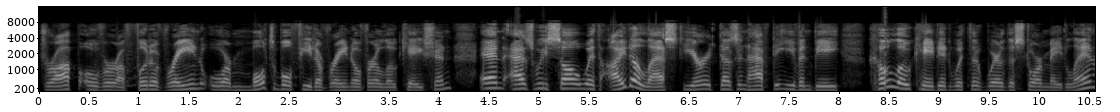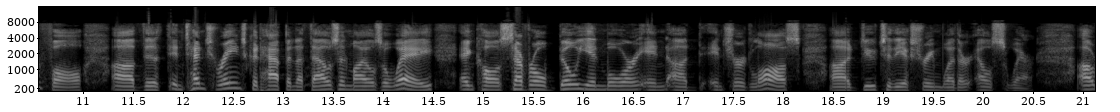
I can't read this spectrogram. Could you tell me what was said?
drop over a foot of rain or multiple feet of rain over a location. And as we saw with Ida last year, it doesn't have to even be co-located with the, where the storm made landfall. Uh, the intense rains could happen a thousand miles away and cause several billion more in uh, insured loss uh, due to the extreme weather elsewhere. Uh,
